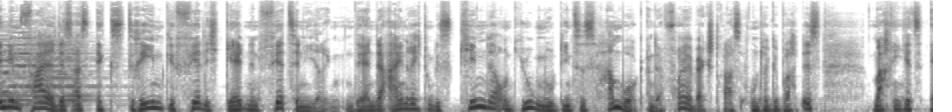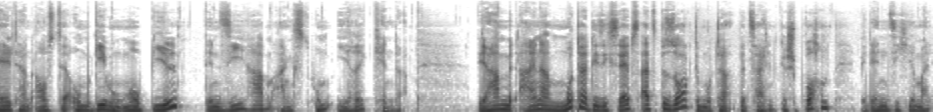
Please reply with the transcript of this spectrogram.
In dem Fall des als extrem gefährlich geltenden 14-Jährigen, der in der Einrichtung des Kinder- und Jugendnotdienstes Hamburg an der Feuerwerkstraße untergebracht ist, machen jetzt Eltern aus der Umgebung mobil, denn sie haben Angst um ihre Kinder. Wir haben mit einer Mutter, die sich selbst als besorgte Mutter bezeichnet, gesprochen. Wir nennen sie hier mal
